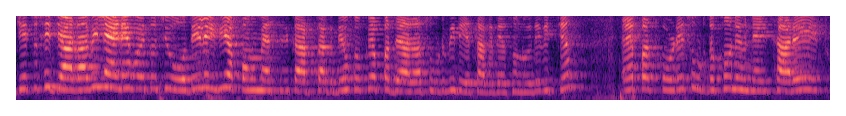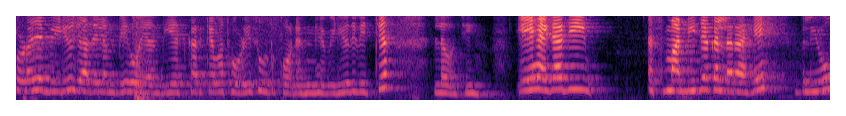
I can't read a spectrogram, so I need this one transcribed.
ਜੇ ਤੁਸੀਂ ਜ਼ਿਆਦਾ ਵੀ ਲੈਣੇ ਹੋਏ, ਤੁਸੀਂ ਉਹਦੇ ਲਈ ਵੀ ਆਪਾਂ ਨੂੰ ਮੈਸੇਜ ਕਰ ਸਕਦੇ ਹੋ, ਕਿਉਂਕਿ ਆਪਾਂ ਜ਼ਿਆਦਾ ਸੂਟ ਵੀ ਦੇ ਸਕਦੇ ਹਾਂ ਤੁਹਾਨੂੰ ਇਹਦੇ ਵਿੱਚ। ਇਹ ਆਪਾਂ ਥੋੜੇ ਸੂਟ ਦਿਖਾਉਣੇ ਹੁੰਦੇ ਆ ਜੀ, ਸਾਰੇ ਥੋੜਾ ਜਿਹਾ ਵੀਡੀਓ ਜ਼ਿਆਦਾ ਲੰਬੀ ਹੋ ਜਾਂਦੀ ਹੈ, ਇਸ ਕਰਕੇ ਆਪਾਂ ਥੋੜੇ ਸੂਟ ਪਾਉਣੇ ਹੁੰਦੇ ਆ ਵੀਡੀਓ ਦੇ ਵਿੱਚ। ਲਓ ਜੀ, ਇਹ ਹੈਗਾ ਜੀ ਅਸਮਾਨੀ ਜਿਹਾ ਕਲਰ ਆ ਇਹ ਬਲੂ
